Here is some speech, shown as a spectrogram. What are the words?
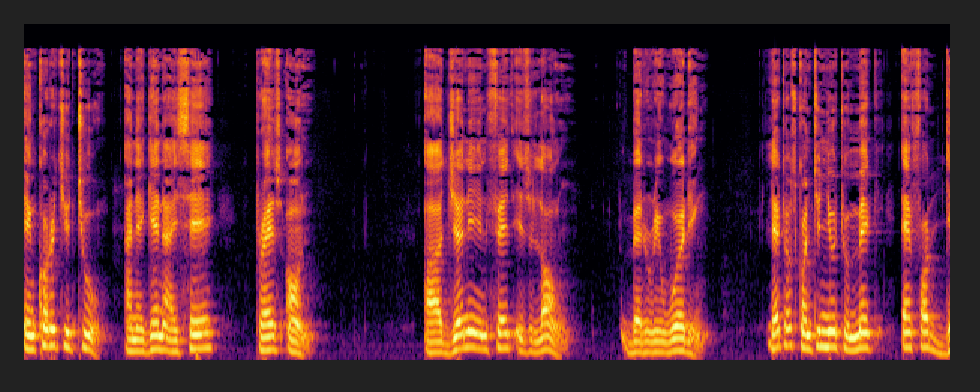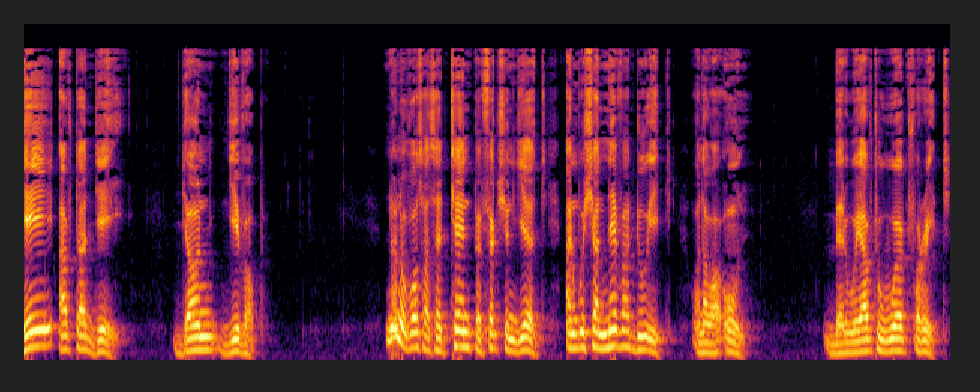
encourage you too. And again, I say, press on. Our journey in faith is long but rewarding. Let us continue to make effort day after day. Don't give up. None of us has attained perfection yet, and we shall never do it on our own. But we have to work for it.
